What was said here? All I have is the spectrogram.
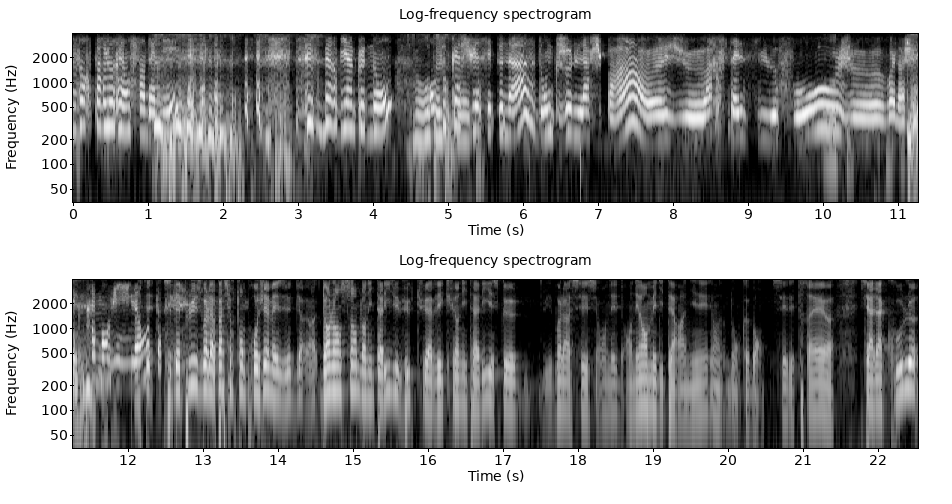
vous en reparlerai en fin d'année. J'espère bien que non. en tout cas, je suis assez tenace, donc je ne lâche pas. Euh, je harcèle s'il le faut. Je voilà, je suis extrêmement vigilante. C'était plus voilà, pas sur ton projet, mais dans l'ensemble en Italie, vu que tu as vécu en Italie, est-ce que voilà, c'est on est on est en Méditerranée, donc bon, c'est très euh, c'est à la cool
